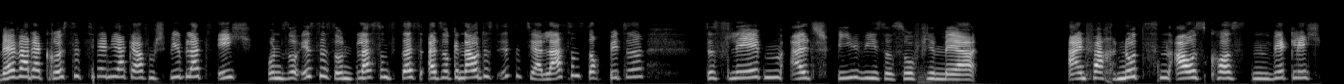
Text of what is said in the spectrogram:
wer war der größte Zehnjacke auf dem Spielplatz? Ich. Und so ist es. Und lass uns das, also genau das ist es ja. Lass uns doch bitte das Leben als Spielwiese so viel mehr einfach nutzen, auskosten, wirklich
